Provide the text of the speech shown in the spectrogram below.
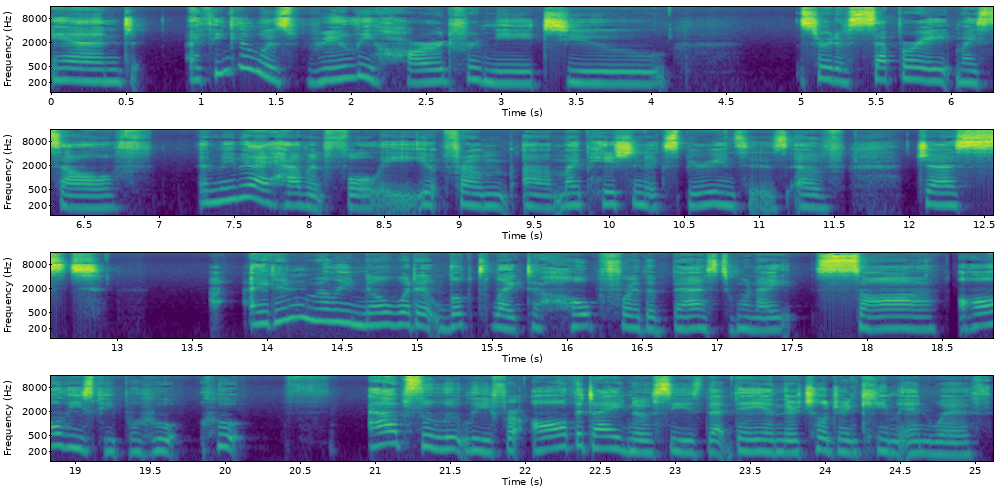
And I think it was really hard for me to sort of separate myself, and maybe I haven't fully, from uh, my patient experiences of just. I didn't really know what it looked like to hope for the best when I saw all these people who who absolutely for all the diagnoses that they and their children came in with,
